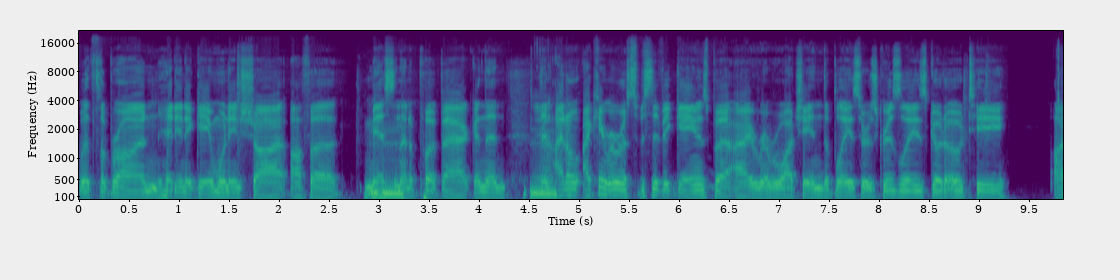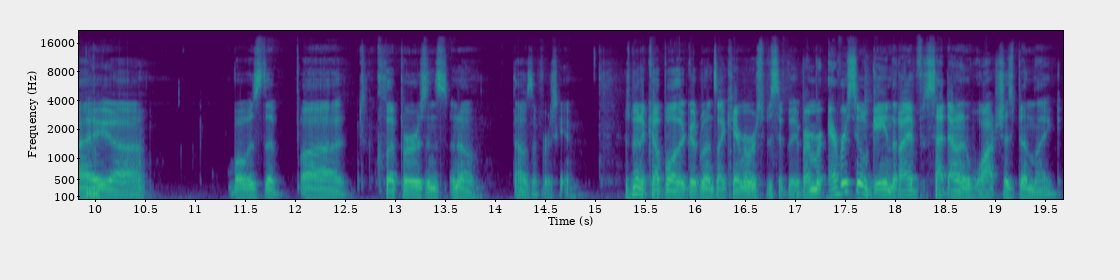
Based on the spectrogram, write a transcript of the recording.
with LeBron hitting a game-winning shot off a miss and then a putback, and then, then I don't I can't remember specific games, but I remember watching the Blazers Grizzlies go to OT. I uh, what was the uh, Clippers and no, that was the first game. There's been a couple other good ones. I can't remember specifically. But I remember every single game that I've sat down and watched has been like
